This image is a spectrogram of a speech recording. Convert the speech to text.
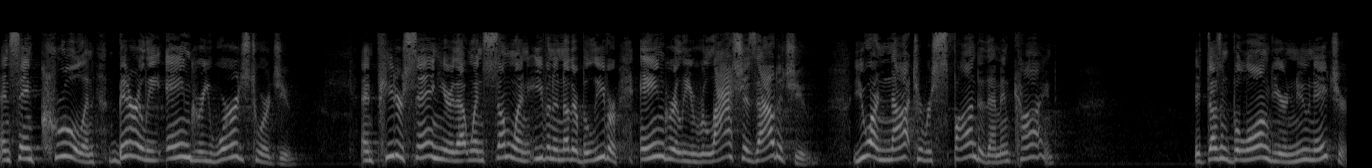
and saying cruel and bitterly angry words towards you. And Peter's saying here that when someone, even another believer, angrily lashes out at you, you are not to respond to them in kind. It doesn't belong to your new nature.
